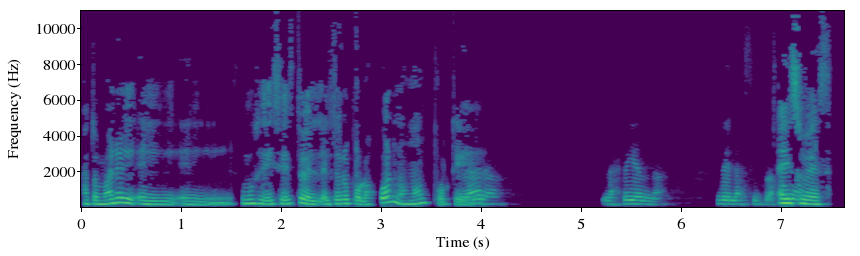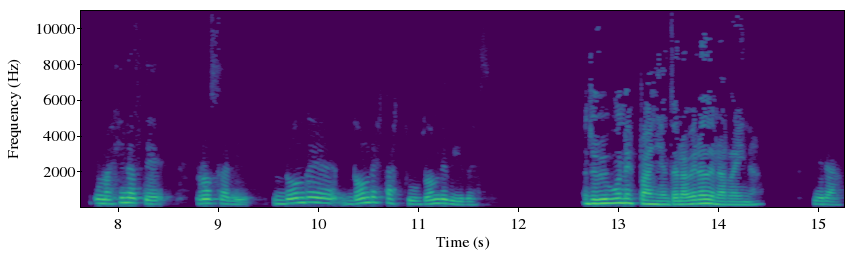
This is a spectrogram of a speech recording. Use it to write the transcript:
a tomar el, el, ¿cómo se dice esto? El, toro por los cuernos, ¿no? Porque... Claro, las riendas de la situación. Eso es. Imagínate, Rosalie, ¿dónde, ¿dónde estás tú? ¿Dónde vives? Yo vivo en España, en Talavera de la Reina. Mira,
